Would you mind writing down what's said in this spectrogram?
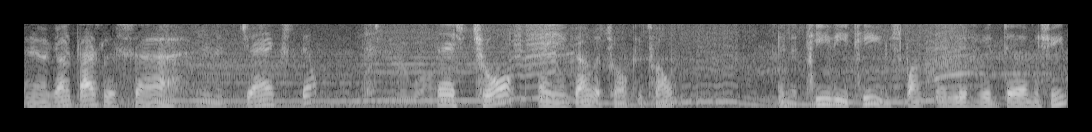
There we go. Dazzler's uh, in a jag still. Do you know what? There's Chalk. There you go. The Chalky 12. In the TVT sponsoring livered uh, machine.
